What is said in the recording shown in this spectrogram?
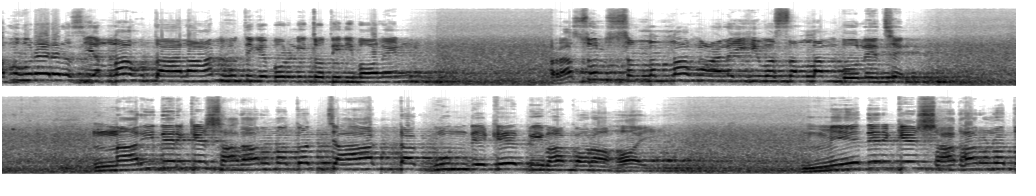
আবু হুরায়রা রাদিয়াল্লাহু তাআলা আনহু থেকে বর্ণিত তিনি বলেন, রাসূল সাল্লাল্লাহু আলাইহি ওয়াসাল্লাম বলেছেন, নারীদেরকে সাধারণত চারটা গুণ দেখে বিবাহ করা হয়। মেয়েদেরকে সাধারণত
